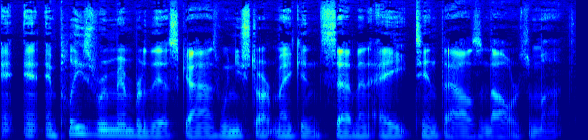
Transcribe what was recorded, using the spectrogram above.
And, and, please remember this, guys, when you start making seven, eight, ten thousand dollars a month.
